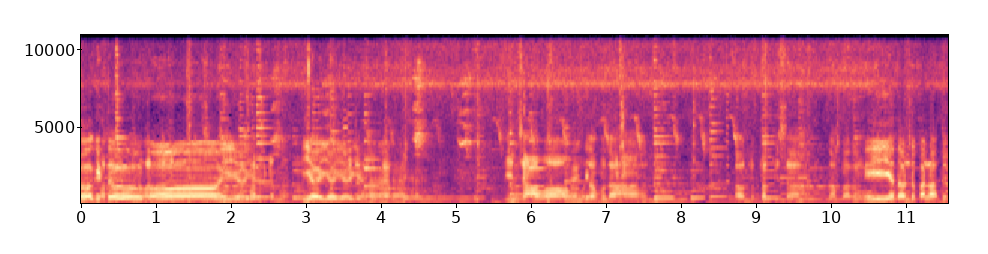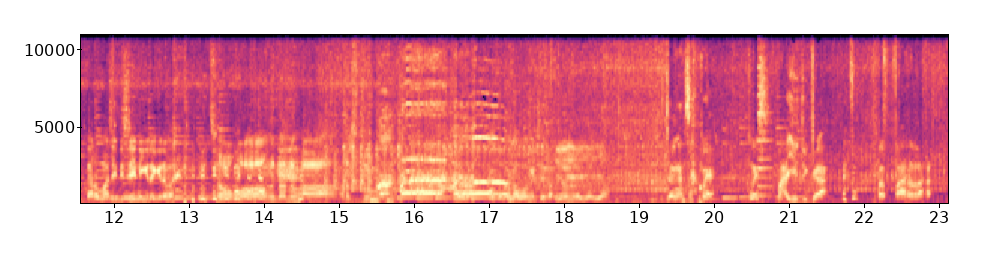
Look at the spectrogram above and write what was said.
Oh gitu. Oh iya iya. Iya iya iya iya. Insya Allah mudah-mudahan tahun depan bisa nambah lagi. Iya tahun depan Pak, kalau masih di sini kira-kira pak. Insya Allah minta doa restu. Tolong ngomongin sih pak. Iya iya iya iya. Jangan sampai wes payu juga. Parah.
